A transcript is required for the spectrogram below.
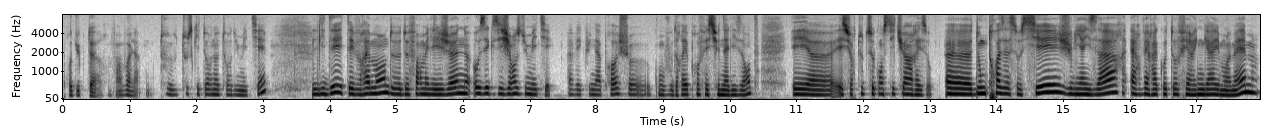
producteur, enfin voilà, tout, tout ce qui tourne autour du métier. L'idée était vraiment de former les jeunes aux exigences du métier avec une approche euh, qu'on voudrait professionnalisante et, euh, et, surtout de se constituer un réseau. Euh, donc trois associés, Julien Isard, Hervé Rakoto Feringa et moi-même.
